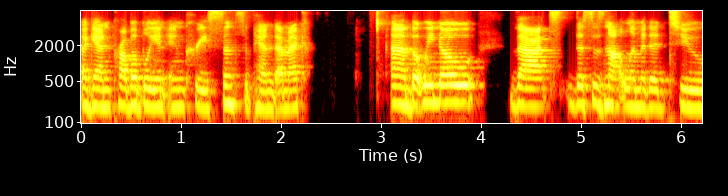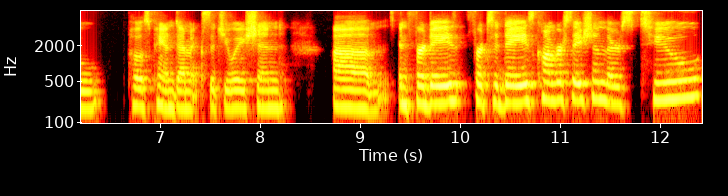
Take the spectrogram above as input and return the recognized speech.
again, probably an increase since the pandemic. Um, but we know that this is not limited to post-pandemic situation. Um, and for days for today's conversation, there's two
